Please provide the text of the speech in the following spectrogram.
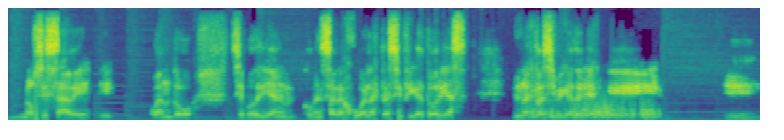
no se sabe eh, cuándo se podrían comenzar a jugar las clasificatorias. Y unas clasificatorias que eh,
